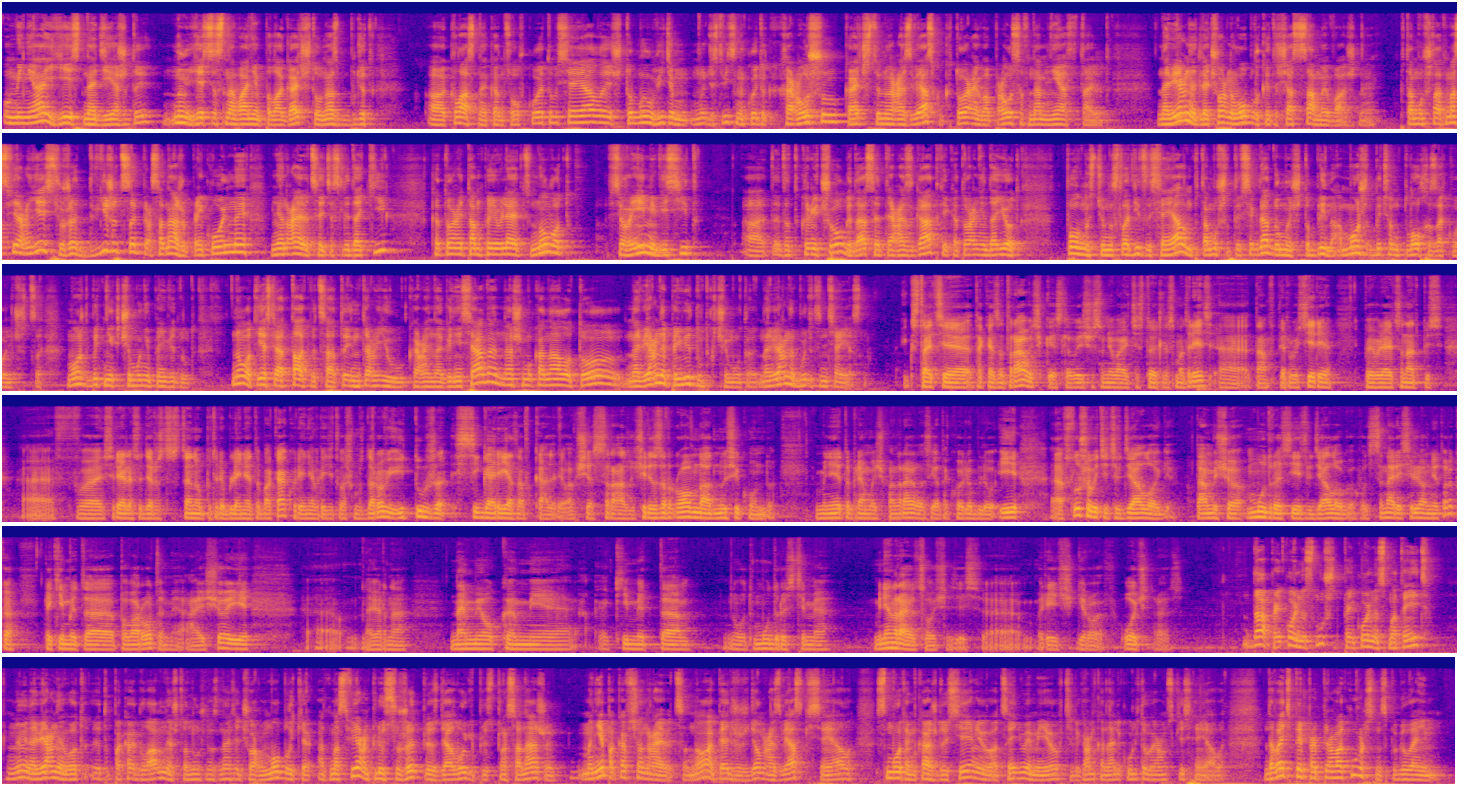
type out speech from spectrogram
у меня есть надежды, ну, есть основания полагать, что у нас будет а, классная концовка у этого сериала, и что мы увидим, ну, действительно, какую-то хорошую, качественную развязку, которая вопросов нам не оставит. Наверное, для Черного облака это сейчас самое важное. Потому что атмосфера есть, сюжет движется, персонажи прикольные, мне нравятся эти следаки, которые там появляются, но вот все время висит а, этот крючок, да, с этой разгадкой, которая не дает полностью насладиться сериалом, потому что ты всегда думаешь, что, блин, а может быть он плохо закончится, может быть ни к чему не приведут. Ну вот, если отталкиваться от интервью Карена Аганесяна нашему каналу, то, наверное, приведут к чему-то, наверное, будет интересно. И, кстати, такая затравочка, если вы еще сомневаетесь, стоит ли смотреть, э, там в первой серии появляется надпись э, «В сериале содержится сцена употребления табака, курение вредит вашему здоровью», и тут же сигарета в кадре вообще сразу, через ровно одну секунду. Мне это прям очень понравилось, я такое люблю. И э, вслушивайтесь в диалоги, там еще мудрость есть в диалогах. Вот сценарий силен не только какими-то поворотами, а еще и, наверное, намеками, какими-то ну, вот, мудростями мне нравится очень здесь э, речь героев. Очень нравится. Да, прикольно слушать, прикольно смотреть. Ну и, наверное, вот это пока главное, что нужно знать о черном облаке. Атмосфера, плюс сюжет, плюс диалоги, плюс персонажи. Мне пока все нравится, но опять же ждем развязки сериала, смотрим каждую серию, оцениваем ее в телеграм-канале «Культовые русские сериалы». Давай теперь про первокурсниц поговорим.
